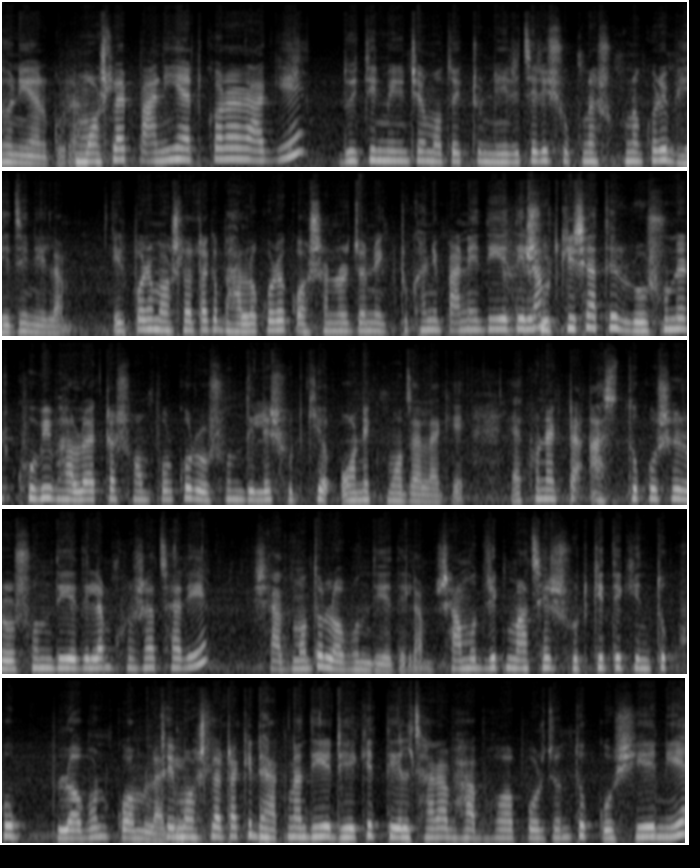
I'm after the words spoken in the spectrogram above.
ধনিয়ার গুঁড়া। মশলায় পানি অ্যাড করার আগে দুই তিন মিনিটের মতো একটু নেড়েচেড়ে শুকনা শুকনো করে ভেজে নিলাম। এরপরে মশলাটাকে ভালো করে কষানোর জন্য একটুখানি পানি দিয়ে দিলাম। শুটকির সাথে রসুনের খুবই ভালো একটা সম্পর্ক, রসুন দিলে শুটকি অনেক মজা লাগে। এখন একটা আস্ত কষে রসুন দিয়ে দিলাম খোসা ছাড়িয়ে স্বাদ মতো লবণ দিয়ে দিলাম। সামুদ্রিক মাছের শুটকিতে কিন্তু খুব লবণ কম লাগে। সেই মশলাটাকে ঢাকনা দিয়ে ঢেকে তেল ছাড়া ভাব হওয়া পর্যন্ত কষিয়ে নিয়ে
